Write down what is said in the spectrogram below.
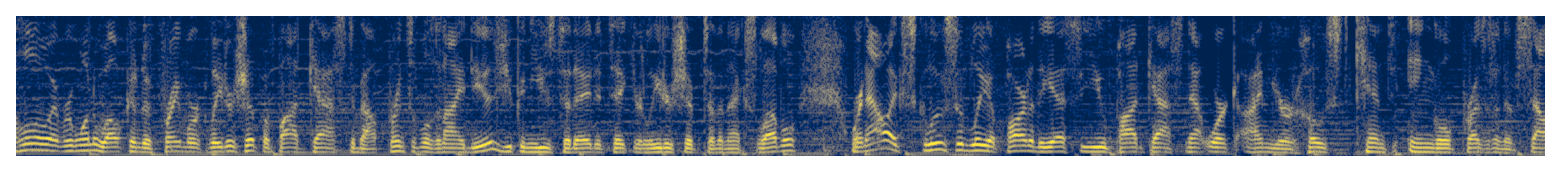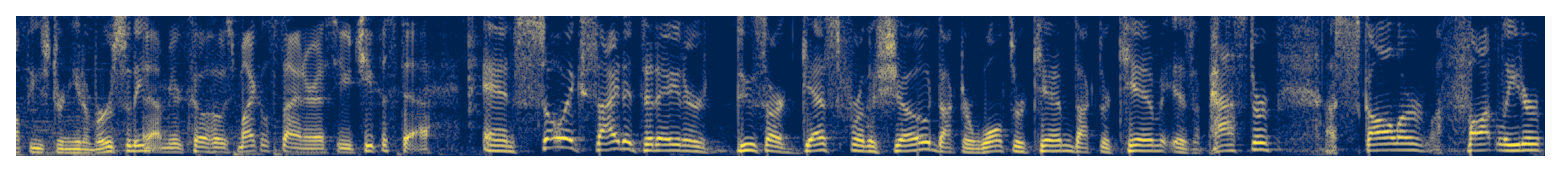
Well, hello, everyone. Welcome to Framework Leadership, a podcast about principles and ideas you can use today to take your leadership to the next level. We're now exclusively a part of the SEU Podcast Network. I'm your host, Kent Ingle, president of Southeastern University. I'm your co host, Michael Steiner, SEU Chief of Staff. And so excited today to introduce our guest for the show, Dr. Walter Kim. Dr. Kim is a pastor, a scholar, a thought leader.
